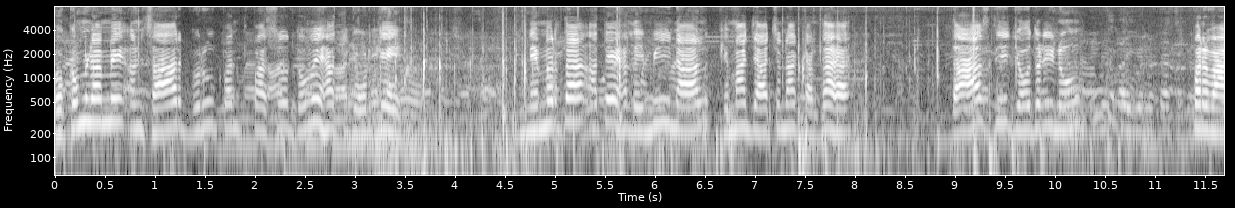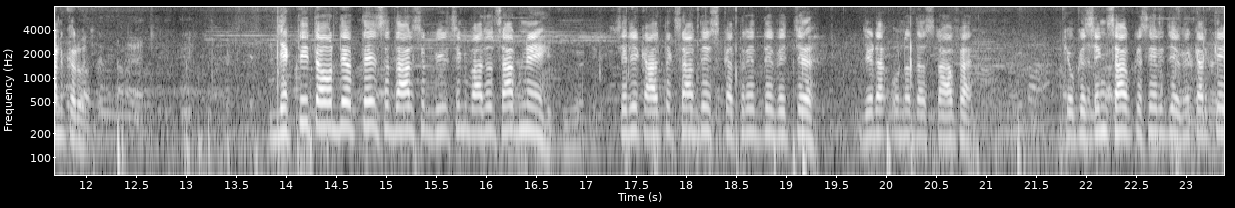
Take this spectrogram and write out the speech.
ਹੁਕਮਨਾਮੇ ਅਨੁਸਾਰ ਗੁਰੂ ਪੰਥ ਪਾਸੋਂ ਦੋਵੇਂ ਹੱਥ ਜੋੜ ਕੇ ਨਿਮਰਤਾ ਅਤੇ ਹਲੀਮੀ ਨਾਲ ਖਿਮਾ ਜਾਚਨਾ ਕਰਦਾ ਹੈ। ਦਾਸ ਦੀ ਜੋਦੜੀ ਨੂੰ ਪ੍ਰਵਾਨ ਕਰੋ ਜੀ। ਲਿਖਤੀ ਤੌਰ ਦੇ ਉੱਤੇ ਸਰਦਾਰ ਸੁਖਬੀਰ ਸਿੰਘ ਬਾਦਲ ਸਾਹਿਬ ਨੇ ਸ੍ਰੀ ਅਕਾਲ ਤਖਤ ਸਾਹਿਬ ਦੇ ਸਕੱਤਰੇਤ ਦੇ ਵਿੱਚ ਜਿਹੜਾ ਉਹਨਾਂ ਦਾ ਸਟਾਫ ਹੈ, ਕਿਉਂਕਿ ਸਿੰਘ ਸਾਹਿਬ ਕਿਸੇ ਰੁਝੇਵੇਂ ਕਰਕੇ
